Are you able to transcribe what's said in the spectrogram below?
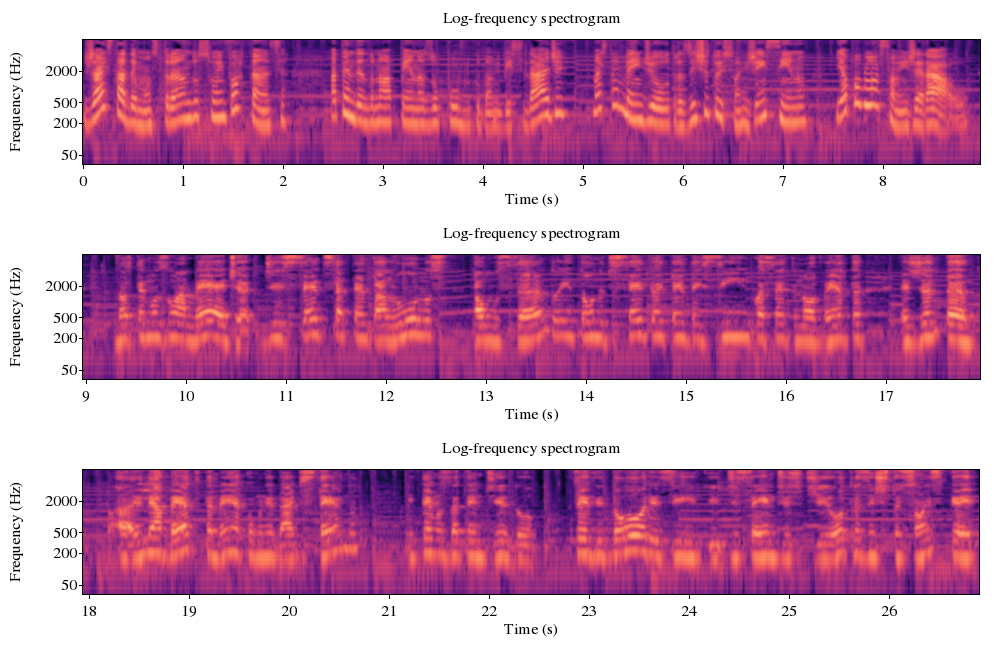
já está demonstrando sua importância atendendo não apenas o público da universidade, mas também de outras instituições de ensino e a população em geral. Nós temos uma média de 170 alunos almoçando e em torno de 185 a 190 eh, jantando. Ah, ele é aberto também à comunidade externa e temos atendido servidores e, e discentes de outras instituições, porque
